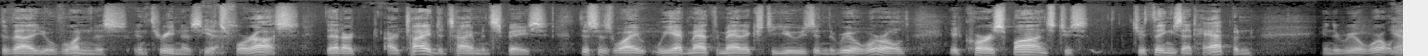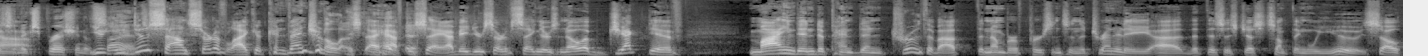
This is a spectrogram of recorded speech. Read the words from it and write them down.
the value of oneness and threeness. Yes. It's for us that are are tied to time and space. This is why we have mathematics to use in the real world. It corresponds to to things that happen in the real world. Yeah. It's an expression of you, science. You do sound sort of like a conventionalist, I have to say. I mean, you're sort of saying there's no objective, mind independent truth about the number of persons in the Trinity, uh, that this is just something we use. So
